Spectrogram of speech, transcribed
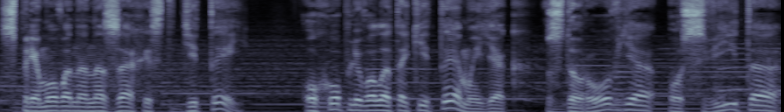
спрямована на захист дітей, охоплювала такі теми, як здоров'я, освіта,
